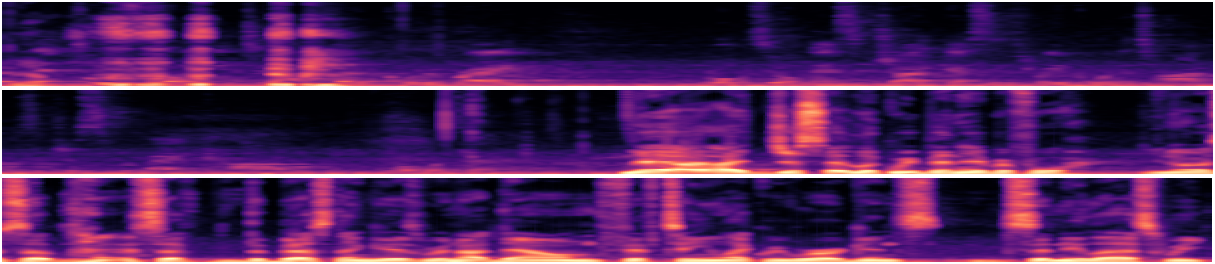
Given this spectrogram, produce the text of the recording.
the Yep. momentum's going into that third quarter break. What was your message, I guess, time? Was it just remain calm? What was it? Yeah, I just said, look, we've been here before. You know, except except the best thing is we're not down 15 like we were against Sydney last week.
